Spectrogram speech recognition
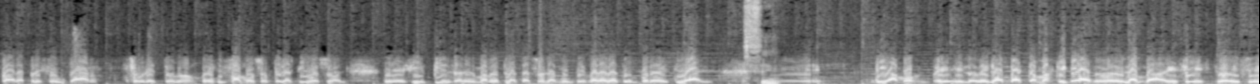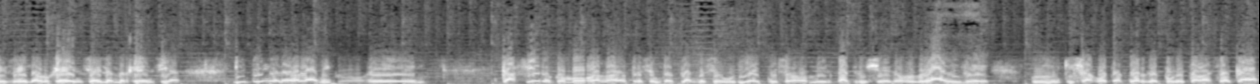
para presentar, sobre todo el famoso operativo Sol. Es decir, piensan en Mar del Plata solamente para la temporada estival. Sí. Eh, digamos, eh, eh, lo del AMBA está más que claro, el AMBA es esto, es, la urgencia, es la emergencia. Y te digo la verdad, Nico, eh, Cafiero como gobernador presentó el plan de seguridad y puso mil patrulleros. Dualde, mm, quizás vos te acuerdes porque estabas acá,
